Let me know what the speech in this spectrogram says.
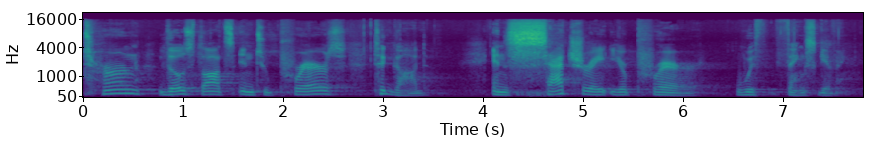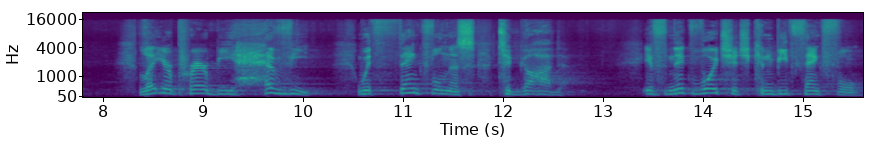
turn those thoughts into prayers to God and saturate your prayer with thanksgiving. Let your prayer be heavy with thankfulness to God. If Nick Vujicic can be thankful,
